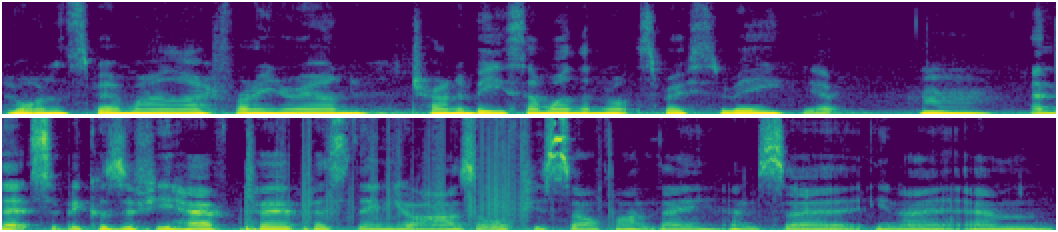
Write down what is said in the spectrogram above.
I don't want to spend my life running around trying to be someone that I'm not supposed to be. Yep. Hmm. And that's because if you have purpose, then your eyes are off yourself, aren't they? And so, you know, um,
